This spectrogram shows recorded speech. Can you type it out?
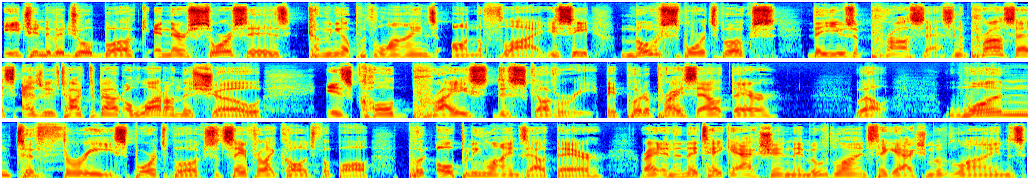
each individual book and their sources coming up with lines on the fly. You see, most sports books they use a process, and the process, as we've talked about a lot on this show, is called price discovery. They put a price out there. Well, one to three sports books, let's say for like college football, put opening lines out there, right? And then they take action, they move the lines, take action, move the lines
